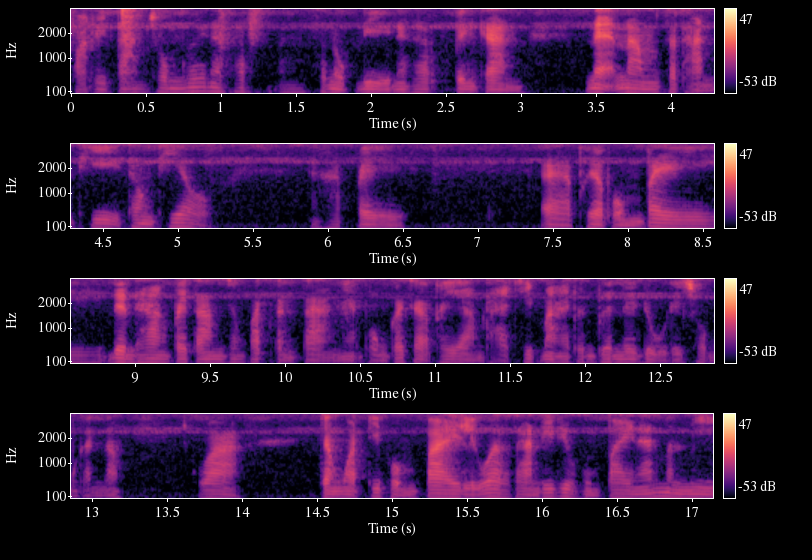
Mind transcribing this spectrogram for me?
ฝากติดตามชมด้วยนะครับ สนุกดีนะครับเป็นการแนะนำสถานที่ท่องเที่ยวนะครับไปเอ่อเผื่อผมไปเดินทางไปตามจังหวัดต่างๆเนี่ยผมก็จะพยายามถ่ายคลิปมาให้เพื่อนๆได้ดูได้ชมกันเนาะว่าจังหวัดที่ผมไปหรือว่าสถานที่ที่ผมไปนั้นมันมี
